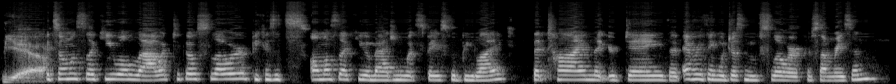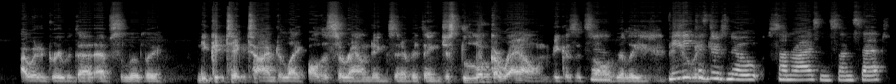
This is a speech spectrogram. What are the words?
Yeah. It's almost like you allow it to go slower because it's almost like you imagine what space would be like. That time, that your day, that everything would just move slower for some reason. I would agree with that, absolutely. You could take time to like all the surroundings and everything. Just look around because it's all really Maybe because there's no sunrise and sunset.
